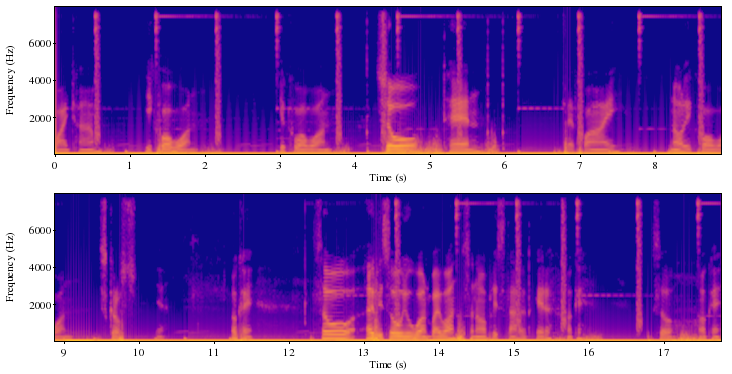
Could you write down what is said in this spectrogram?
five times equal one equal one. So 10 5 not equal 1 it's close. yeah okay. So I will show you one by one. So now please start together. Okay. So okay.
